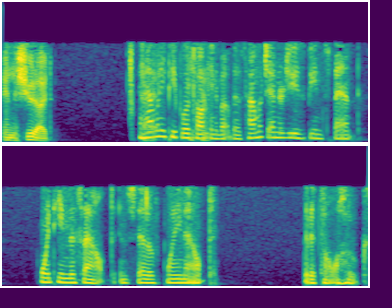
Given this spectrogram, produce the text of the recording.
in the shootout. And how Uh, many people are talking about this? How much energy is being spent pointing this out instead of pointing out that it's all a hoax?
